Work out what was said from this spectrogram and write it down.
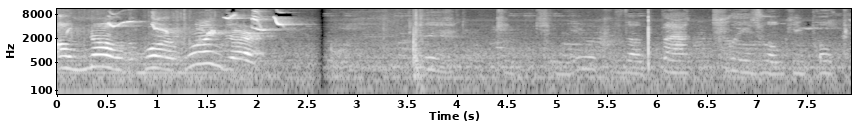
oh no, the water wonder! Can you the back, please, Hokey Pokey?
